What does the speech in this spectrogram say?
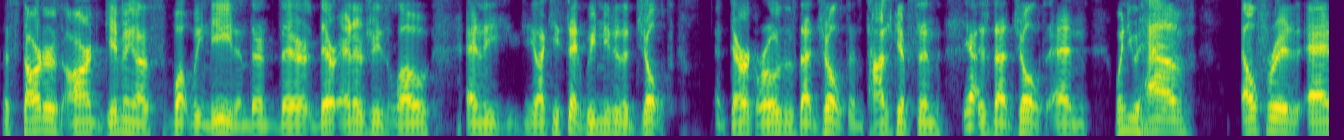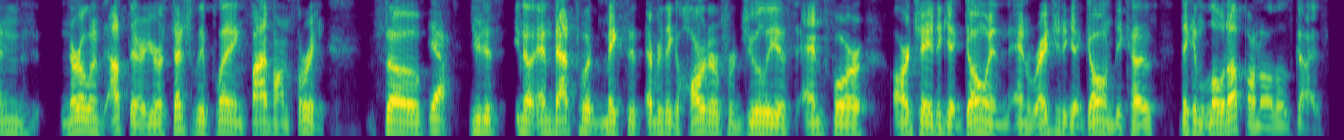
the starters aren't giving us what we need and their their their energy's low and he, he, like he said we needed a jolt and Derrick Rose is that jolt and Taj Gibson yeah. is that jolt and when you have Elfrid and Nerlens out there you're essentially playing 5 on 3 so yeah you just you know and that's what makes it everything harder for Julius and for RJ to get going and Reggie to get going because they can load up on all those guys.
